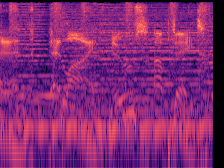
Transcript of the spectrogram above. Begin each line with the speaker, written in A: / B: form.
A: and Headline News Update.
